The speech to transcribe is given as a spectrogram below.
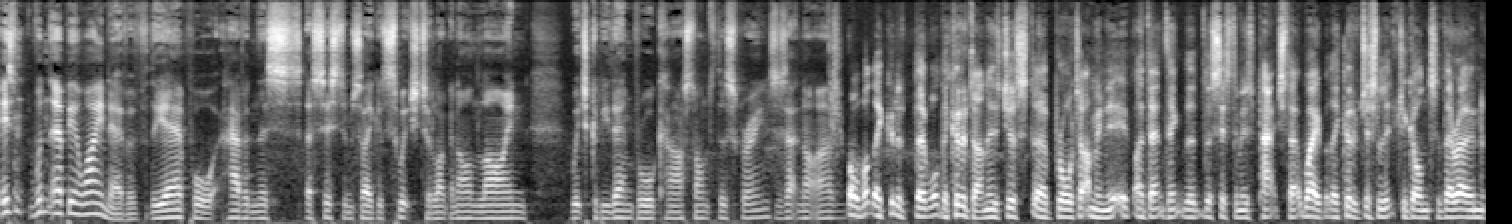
Isn't wouldn't there be a way, Nev, of the airport having this a system so they could switch to like an online, which could be then broadcast onto the screens? Is that not a Well, what they could have what they could have done is just uh, brought. I mean, it, I don't think that the system is patched that way, but they could have just literally gone to their own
